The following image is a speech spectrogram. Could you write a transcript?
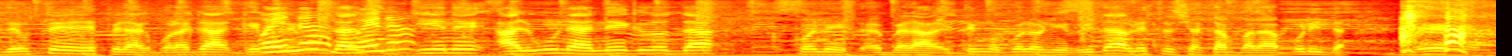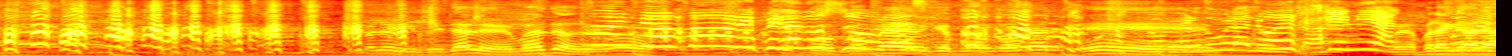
De ustedes, espera, por acá, que Buena, preguntan buena. si tiene alguna anécdota con esto. Espera, tengo colon irritable, estos ya están para purita. Eh, colon irritable me mato. Ay, mi amor, espera dos puedo horas. Comer, que puedo comer. Eh, verdura No, es genial. Bueno, para que ¿Puedo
